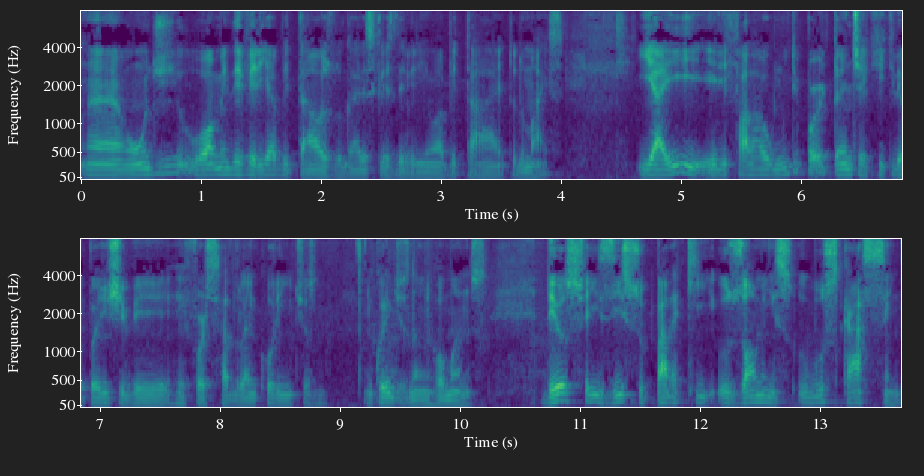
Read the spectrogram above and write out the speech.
é, onde o homem deveria habitar, os lugares que eles deveriam habitar e tudo mais. E aí ele fala algo muito importante aqui que depois a gente vê reforçado lá em Coríntios. Né? Em Coríntios não, em Romanos. Deus fez isso para que os homens o buscassem.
